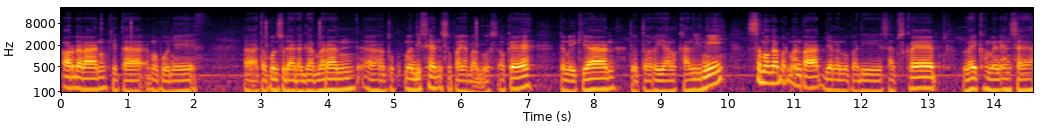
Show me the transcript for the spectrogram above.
orderan kita mempunyai uh, ataupun sudah ada gambaran uh, untuk mendesain supaya bagus. Oke demikian tutorial kali ini. Semoga bermanfaat. Jangan lupa di subscribe like comment and share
